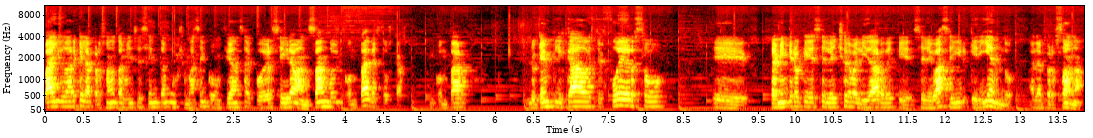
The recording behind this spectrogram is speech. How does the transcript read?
va a ayudar que la persona también se sienta mucho más en confianza de poder seguir avanzando en contar estos casos, en contar lo que ha implicado este esfuerzo. Eh, también creo que es el hecho de validar de que se le va a seguir queriendo a la persona.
